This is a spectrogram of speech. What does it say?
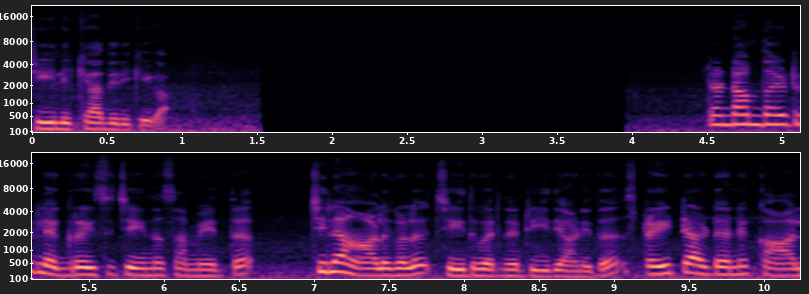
ശീലിക്കാതിരിക്കുക. രണ്ടാമതായിട്ട് ലെഗ് റേസ് ചെയ്യുന്ന സമയത്ത് ചില ആളുകൾ ചെയ്തു വരുന്ന രീതിയാണിത്. സ്ട്രെയിറ്റ് ആയിട്ട് തന്നെ കാൽ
